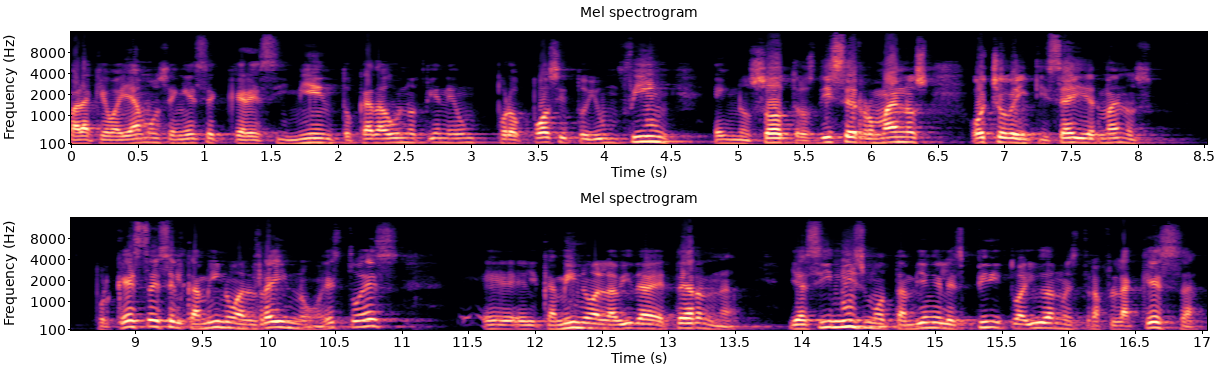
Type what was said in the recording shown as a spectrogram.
para que vayamos en ese crecimiento. Cada uno tiene un propósito y un fin en nosotros. Dice Romanos 8:26, hermanos, porque este es el camino al reino, esto es eh, el camino a la vida eterna. Y asimismo también el Espíritu ayuda a nuestra flaqueza,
